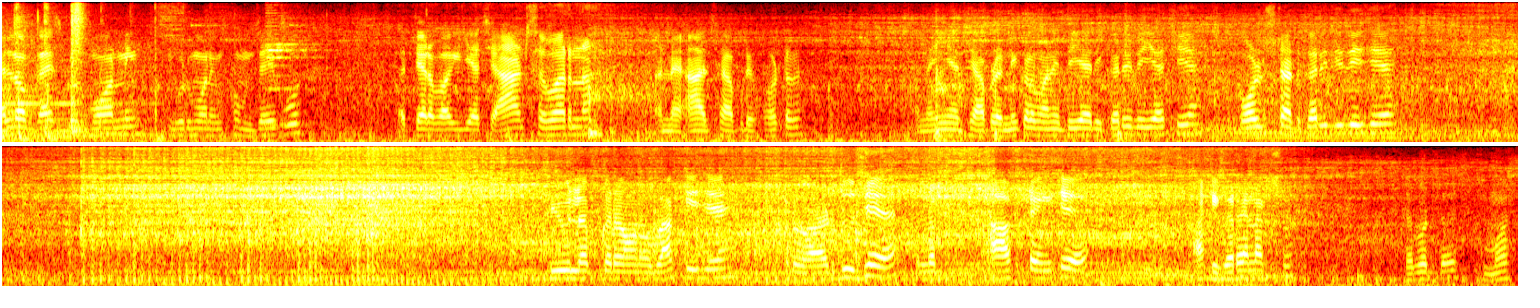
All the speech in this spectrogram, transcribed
Hello guys good morning good morning from Jaipur અત્યારે વાગી ગયા છે આઠ સવારના અને આ છે આપણી હોટલ અને અહીંયાથી આપણે નીકળવાની તૈયારી કરી રહ્યા છીએ. કોલ્ડ સ્ટાર્ટ કરી દીધી છે. ફ્યુલ અપ કરાવવાનું બાકી છે. તો અડધું છે, મતલબ હાફ ટેન્ક છે. આખી કરાવી નાખશું. જબરદસ્ત, મસ્ત.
